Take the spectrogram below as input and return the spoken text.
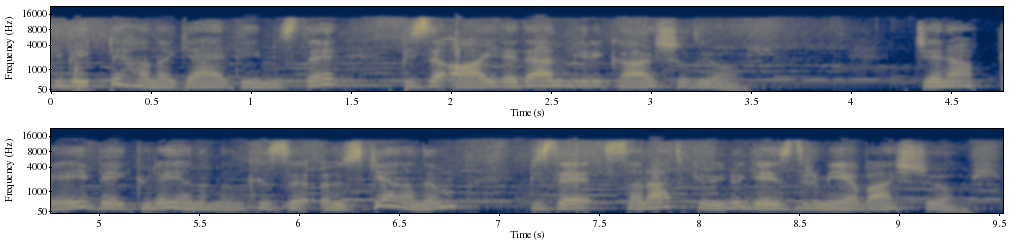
Dibekli Han'a geldiğimizde bizi aileden biri karşılıyor. Cenap Bey ve Gülay Hanım'ın kızı Özge Hanım bize sanat köyünü gezdirmeye başlıyor.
